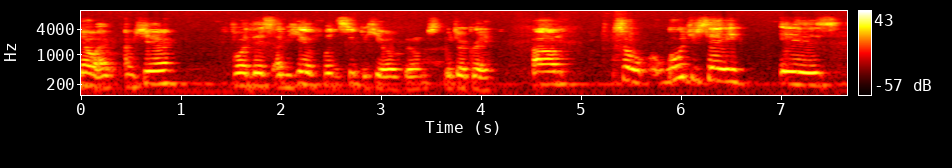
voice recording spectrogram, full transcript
no, I'm, I'm here for this. I'm here for the superhero films, which are great. Um, so what would you say is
